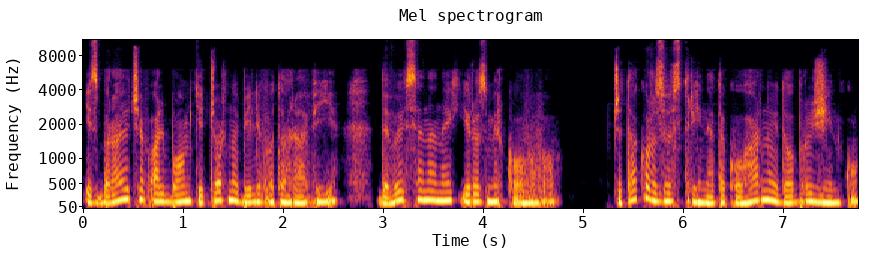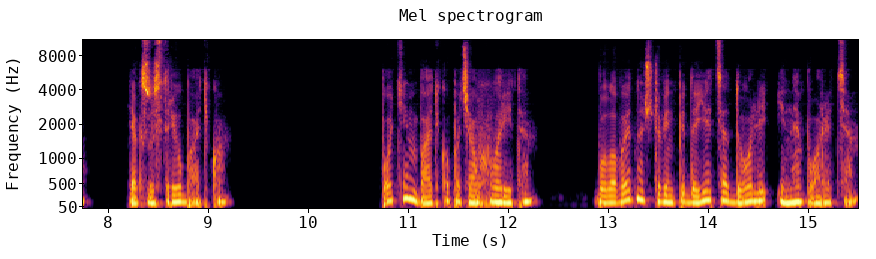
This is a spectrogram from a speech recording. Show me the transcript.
і, збираючи в альбом ті чорно-білі фотографії, дивився на них і розмірковував, чи також зустріне таку гарну і добру жінку, як зустрів батько. Потім батько почав хворіти. Було видно, що він піддається долі і не бореться.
